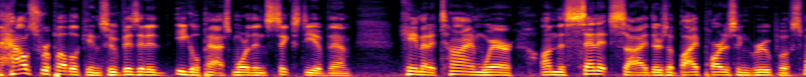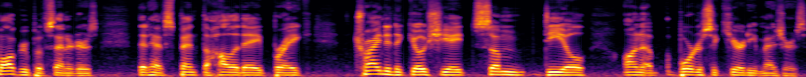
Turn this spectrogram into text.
House Republicans who visited Eagle Pass, more than 60 of them, came at a time where on the Senate side, there's a bipartisan group of small group of senators that have spent the holiday break trying to negotiate some deal on a border security measures.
